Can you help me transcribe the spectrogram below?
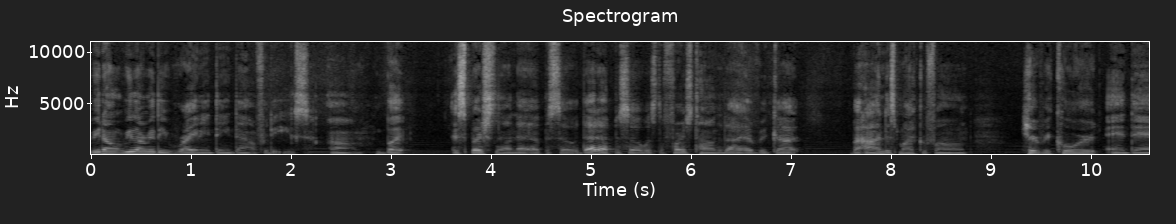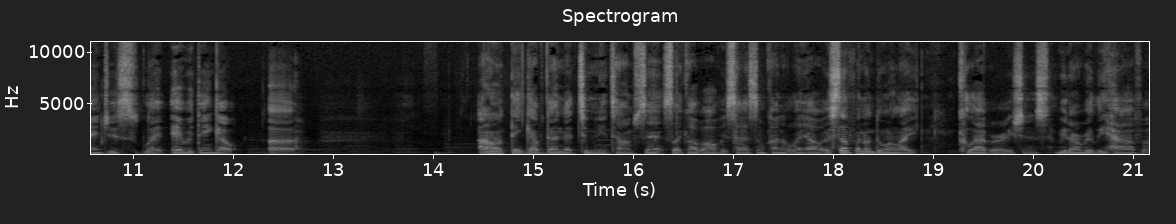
we don't we don't really write anything down for these um, but especially on that episode that episode was the first time that i ever got behind this microphone hit record and then just let everything out uh, i don't think i've done that too many times since like i've always had some kind of layout except when i'm doing like collaborations. We don't really have a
